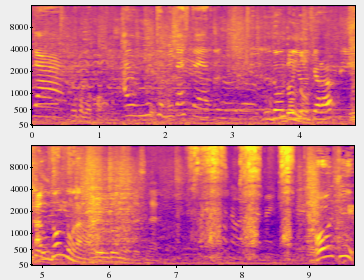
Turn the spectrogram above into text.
ちゃん。どこどこ？あのね飛び出したやつのうどんのゆるキャラ？あうどんのなの？あれうどんのですね。美味しい。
